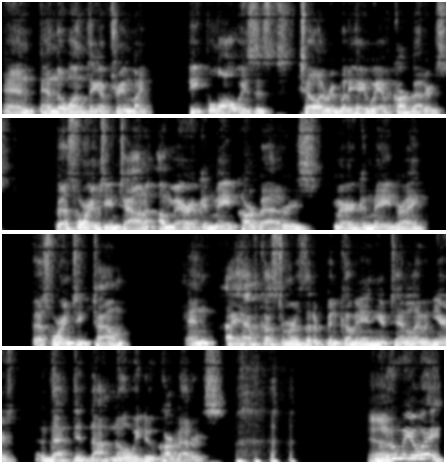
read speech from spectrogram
and and the one thing I've trained my people always is to tell everybody, hey, we have car batteries. Best warranty in town, American made car batteries, American made, right? Best warranty in town. And I have customers that have been coming in here 10, 11 years that did not know we do car batteries. yeah. Blew me away.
